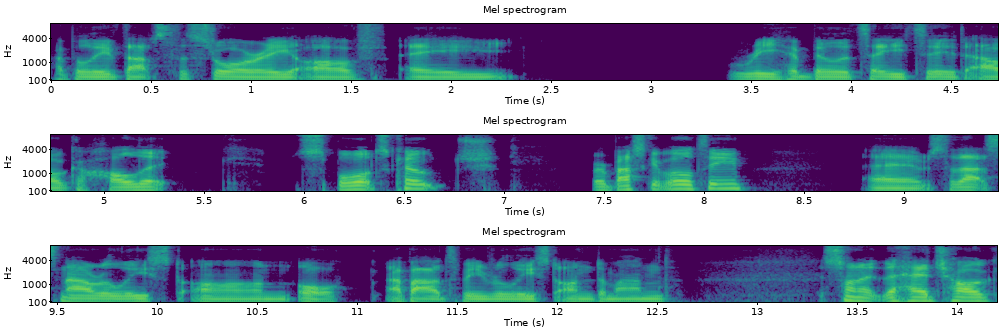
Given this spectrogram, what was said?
I believe that's the story of a rehabilitated alcoholic sports coach for a basketball team. Um, so that's now released on, or about to be released on demand. Sonic the Hedgehog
